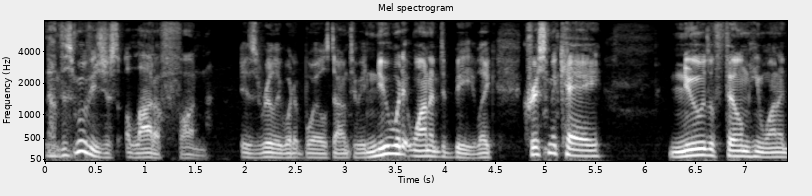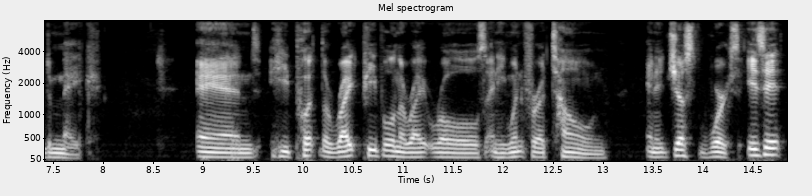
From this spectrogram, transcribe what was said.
no, this movie is just a lot of fun. Is really what it boils down to. It knew what it wanted to be. Like Chris McKay knew the film he wanted to make, and he put the right people in the right roles, and he went for a tone, and it just works. Is it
